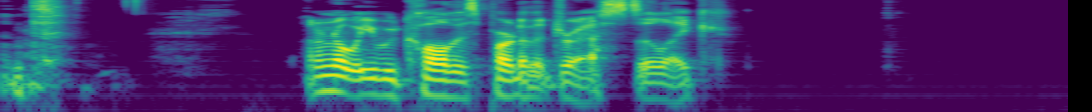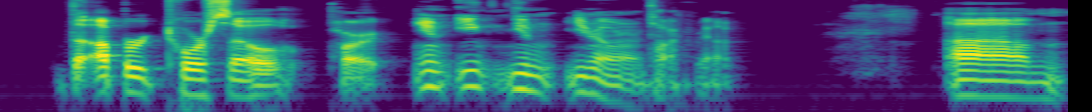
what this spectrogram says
I don't know what you would call this part of the dress. The like the upper torso part. You you you, you know what I'm talking about. Um,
